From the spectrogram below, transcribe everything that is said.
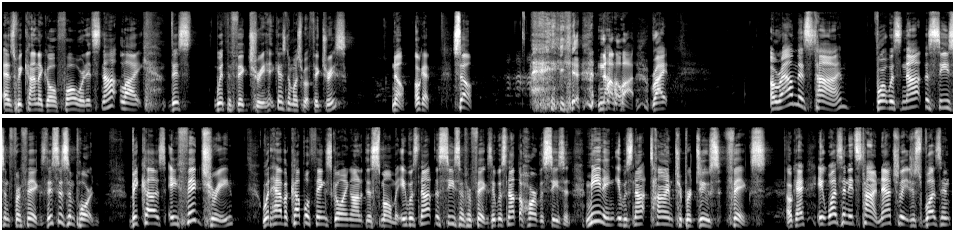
as we kind of go forward. It's not like this with the fig tree. You guys know much about fig trees? No. Okay. So, not a lot, right? Around this time, for it was not the season for figs. This is important because a fig tree would have a couple things going on at this moment. It was not the season for figs, it was not the harvest season, meaning it was not time to produce figs okay? It wasn't its time. Naturally, it just wasn't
